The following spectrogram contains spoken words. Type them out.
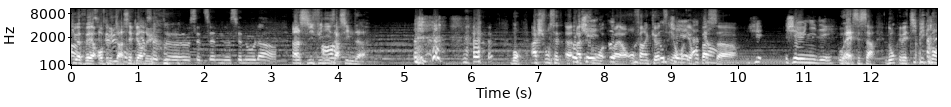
qui va faire Oh putain, c'est perdu. Cette, euh, cette scène, scène là. Ainsi finit Oh. Zarcinda. bon, achevons cette. euh, achevons, voilà, on fait un cut et on, ok, et on attends. passe à. J'ai j'ai une idée. Ouais, c'est ça. Donc, eh ben, typiquement,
